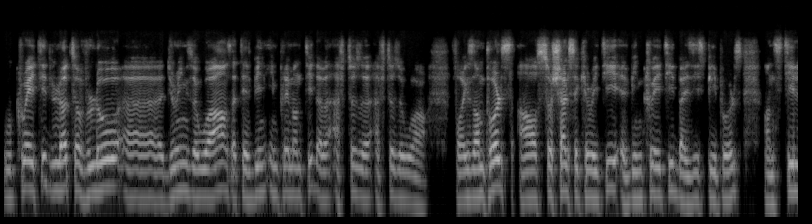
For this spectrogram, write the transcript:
who created lots of law uh, during the war that have been implemented after the after the war. For example, our social security have been created by these peoples, and still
